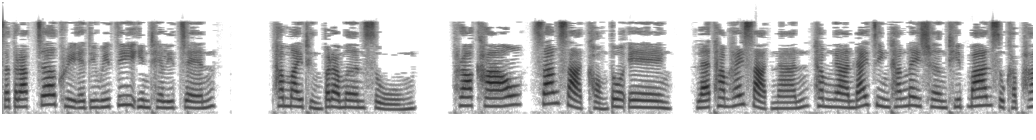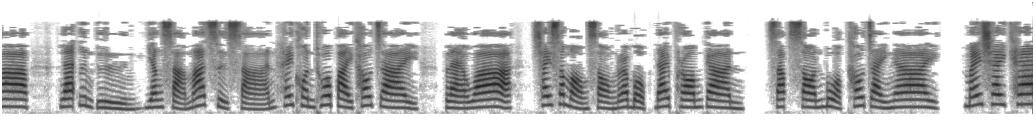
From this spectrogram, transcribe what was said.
Structure Creativity Intelligence ทำไมถึงประเมินสูง เพราะเขาสร้างศาสตร์ของตัวเอง และทำให้ศาสตร์นั้นทำงานได้จริงทั้งในเชิงทิศบ้านสุขภาพ และอื่นๆ ยังสามารถสื่อสารให้คนทั่วไปเข้าใจ แปลว่า ใช้สมองสองระบบได้พร้อมกัน ซับซ้อนบวกเข้าใจง่าย ไม่ใช่แค่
